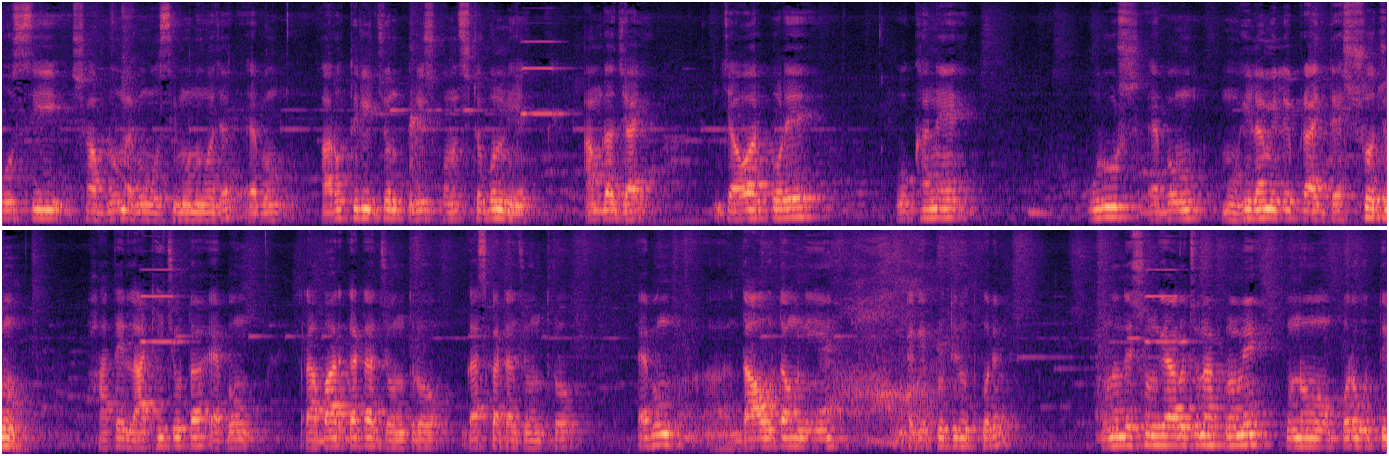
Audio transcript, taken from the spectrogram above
ওসি সাবরুম এবং ওসি মনুবাজার এবং আরও তিরিশ জন পুলিশ কনস্টেবল নিয়ে আমরা যাই। যাওয়ার পরে ওখানে পুরুষ এবং মহিলা মিলে প্রায় দেড়শো জন হাতে লাঠি চোটা এবং রাবার কাটার যন্ত্র, গাছ কাটার যন্ত্র এবং দাওটাও নিয়ে এটাকে প্রতিরোধ করেন ওনাদের সঙ্গে আলোচনা ক্রমে কোনো পরবর্তী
